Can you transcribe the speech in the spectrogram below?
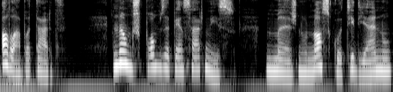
Olá, boa tarde. Não nos pomos a pensar nisso, mas no nosso cotidiano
